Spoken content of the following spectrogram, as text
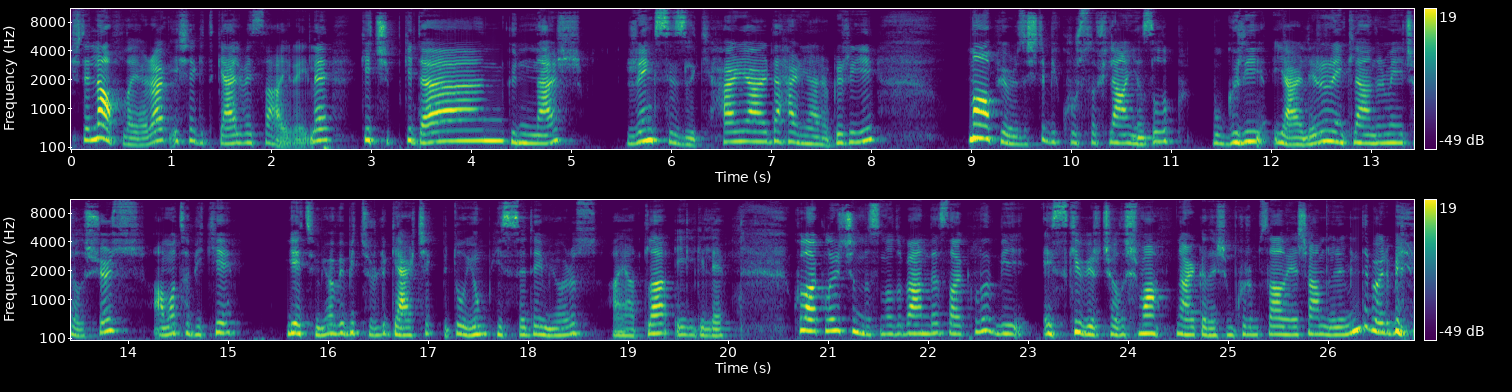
işte laflayarak işe git gel vesaireyle geçip giden günler, renksizlik her yerde, her yer gri. Ne yapıyoruz işte bir kursa falan yazılıp bu gri yerleri renklendirmeye çalışıyoruz ama tabii ki yetmiyor ve bir türlü gerçek bir doyum hissedemiyoruz hayatla ilgili. Kulakları çınlasın adı bende saklı bir eski bir çalışma arkadaşım kurumsal yaşam döneminde böyle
